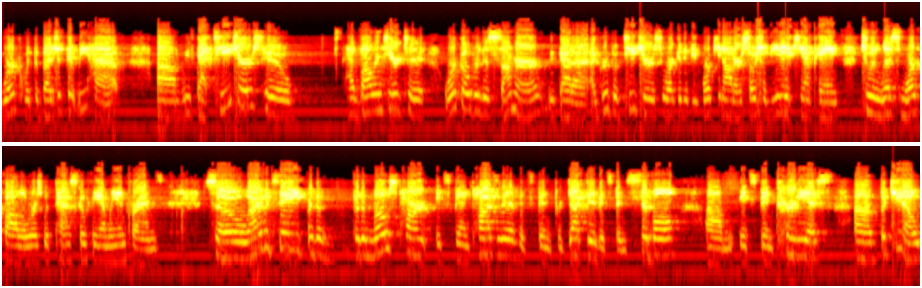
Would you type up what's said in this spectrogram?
work with the budget that we have. Um, we've got teachers who have volunteered to work over this summer. We've got a, a, group of teachers who are going to be working on our social media campaign to enlist more followers with Pasco family and friends. So I would say for the for the most part, it's been positive, it's been productive, it's been civil, um, it's been courteous. Uh, but you know,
